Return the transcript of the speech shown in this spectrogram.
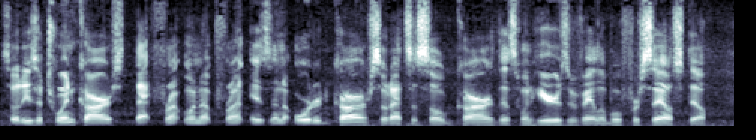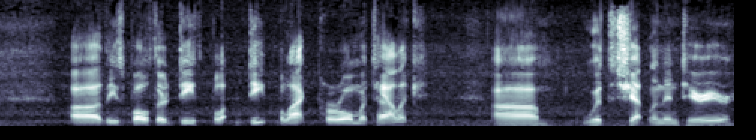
So these are twin cars. That front one up front is an ordered car, so that's a sold car. This one here is available for sale still. Uh, these both are deep, deep black pearl metallic. Um, with Shetland interior.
